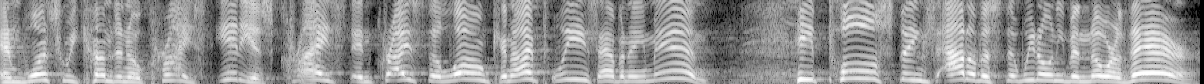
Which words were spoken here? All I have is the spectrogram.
And once we come to know Christ, it is Christ and Christ alone. Can I please have an amen? He pulls things out of us that we don't even know are there.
